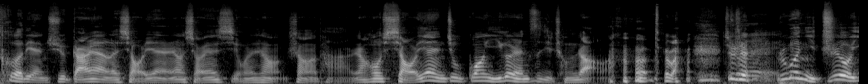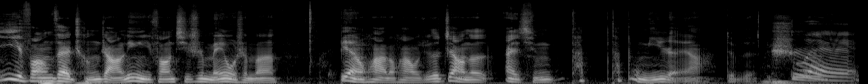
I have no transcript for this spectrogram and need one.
特点去感染了小燕，让小燕喜欢上上了他，然后小燕就光一个人自己成长了，对吧？就是如果你只有一方在成长，另一方其实没有什么变化的话，我觉得这样的爱情它它不迷人呀，对不对？是。对，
